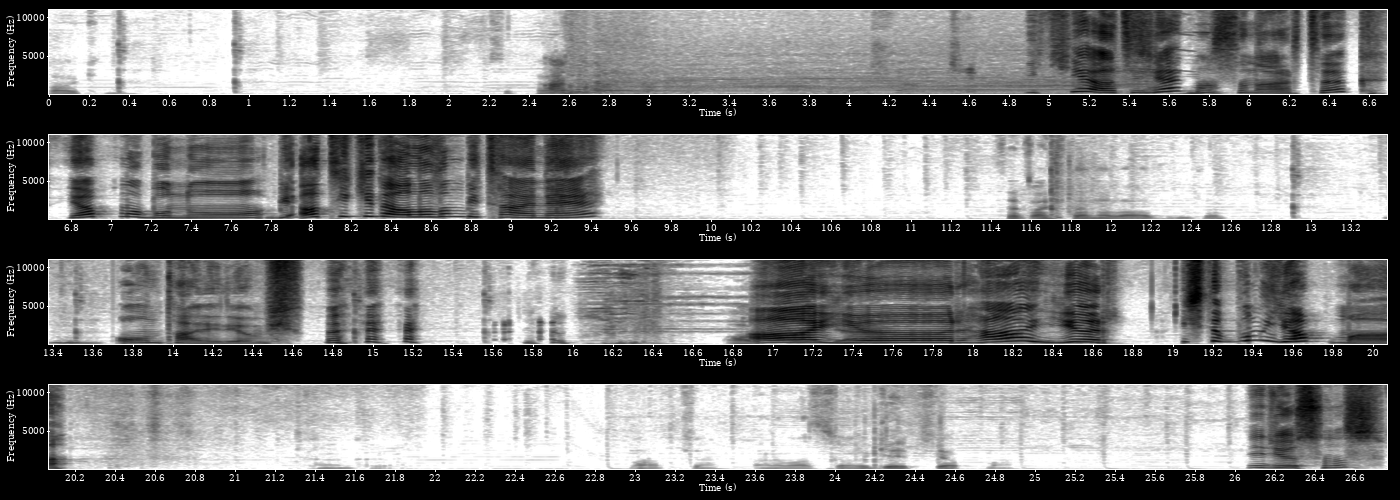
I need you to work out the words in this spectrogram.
Sakin. Süper. İkiye atacak mısın artık? Yapma bunu. Bir at iki de alalım bir tane. Size kaç tane lazımdı? 10 tane diyormuş. Al Hayır, hayır. İşte bunu yapma. kanka. Ne yapacaksın? Animasyonu geç yapma. Ne diyorsunuz?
